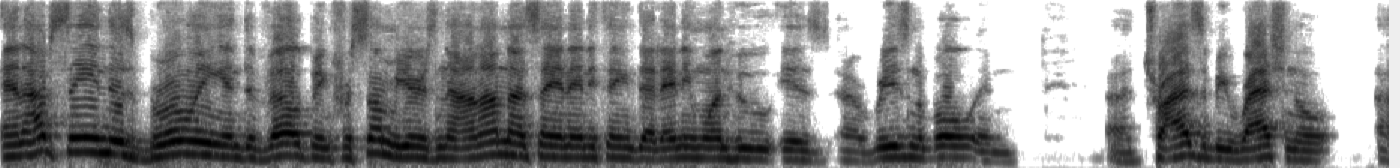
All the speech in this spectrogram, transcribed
and I've seen this brewing and developing for some years now. And I'm not saying anything that anyone who is uh, reasonable and uh, tries to be rational uh,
